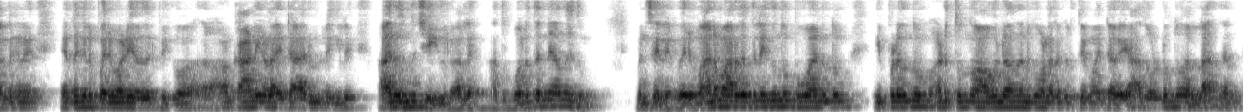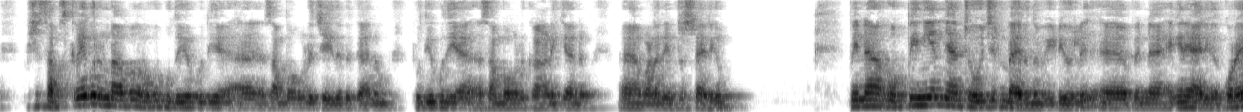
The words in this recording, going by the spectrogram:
അല്ലെങ്കിൽ എന്തെങ്കിലും പരിപാടി അവതരിപ്പിക്കുക കാണികളായിട്ട് ആരും ഇല്ലെങ്കിൽ ആരും ഒന്നും ചെയ്യൂല അല്ലെ? അതുപോലെ തന്നെയാണ് ഇതും. മനസ്സിലായില്ലേ? വരുമാന മാർഗത്തിലേക്കൊന്നും പോകാനൊന്നും ഇപ്പോഴൊന്നും അടുത്തൊന്നും ആവില്ല എന്ന് എനിക്ക് വളരെ കൃത്യമായിട്ട് അറിയാം. അതുകൊണ്ടൊന്നും അല്ല ഞാൻ പക്ഷെ സബ്സ്ക്രൈബർ ഉണ്ടാകുമ്പോൾ നമുക്ക് പുതിയ പുതിയ സംഭവങ്ങൾ ചെയ്തെടുക്കാനും പുതിയ പുതിയ സംഭവങ്ങൾ കാണിക്കാനും വളരെ ഇൻട്രസ്റ്റ് ആയിരിക്കും. പിന്നെ ഒപ്പീനിയൻ ഞാൻ ചോദിച്ചിട്ടുണ്ടായിരുന്നു വീഡിയോയിൽ പിന്നെ എങ്ങനെയായിരിക്കും? കുറേ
